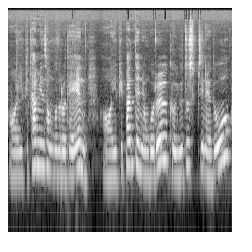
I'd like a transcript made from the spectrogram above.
어, 이 비타민 성분으로 된 어, 이 비판텐 연고를 그 유두 습진에도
